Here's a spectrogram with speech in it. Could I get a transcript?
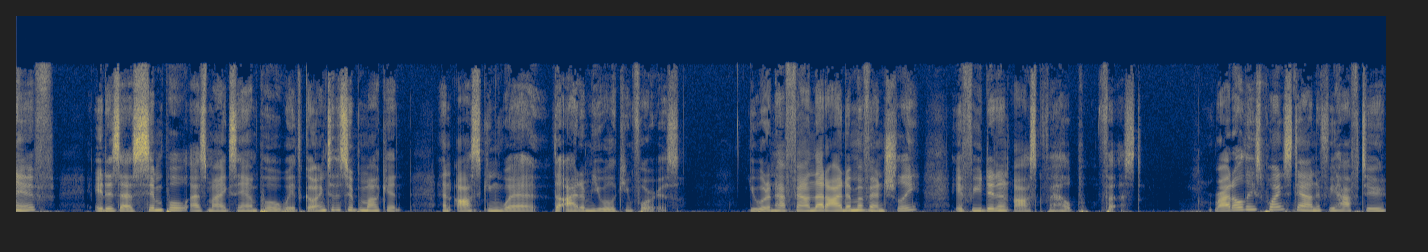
if it is as simple as my example with going to the supermarket and asking where the item you were looking for is. You wouldn't have found that item eventually if you didn't ask for help first. Write all these points down if you have to,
